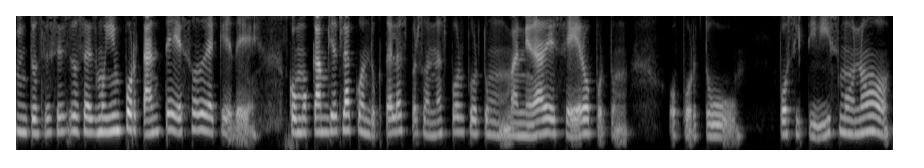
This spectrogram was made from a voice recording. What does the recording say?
Entonces, es, o sea, es muy importante eso de que, de cómo cambias la conducta de las personas por, por tu manera de ser o por tu, o por tu positivismo, ¿no?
